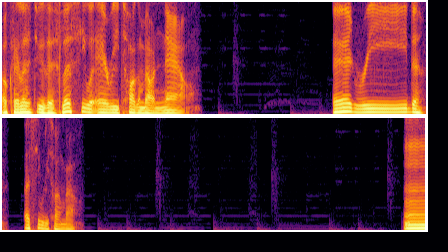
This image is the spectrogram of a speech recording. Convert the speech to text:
Okay, let's do this. Let's see what Ed Reed talking about now. Ed Reed, let's see what he's talking about. Mm. Mm.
